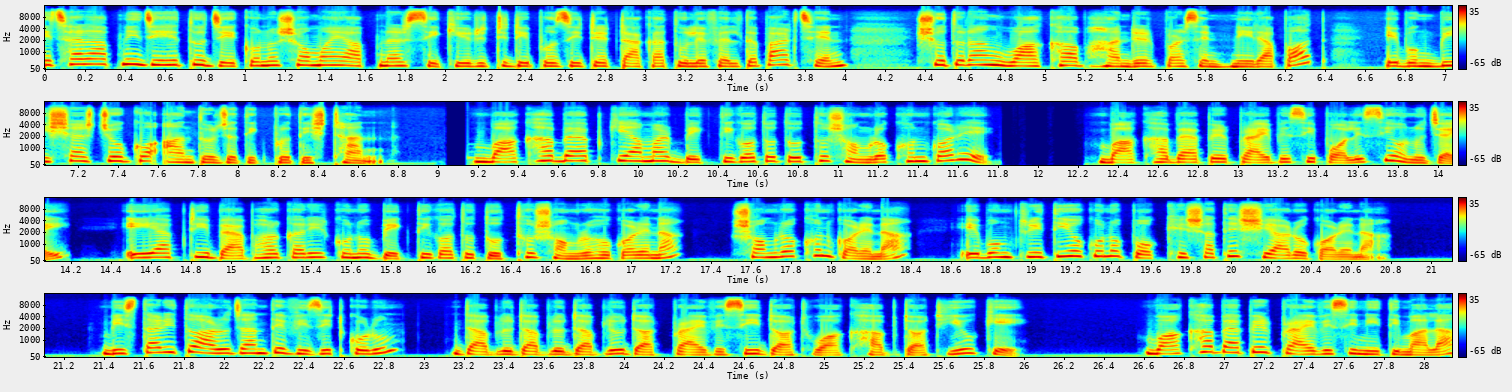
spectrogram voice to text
এছাড়া আপনি যেহেতু যে কোনো সময় আপনার সিকিউরিটি ডিপোজিটের টাকা তুলে ফেলতে পারছেন, সুতরাং ওয়াকাব হান্ড্রেড পার্সেন্ট নিরাপদ এবং বিশ্বাসযোগ্য আন্তর্জাতিক প্রতিষ্ঠান। বাখাব অ্যাপ কি আমার ব্যক্তিগত তথ্য সংরক্ষণ করে? বাখাব অ্যাপের প্রাইভেসি পলিসি অনুযায়ী, এই অ্যাপটি ব্যবহারকারীর কোনো ব্যক্তিগত তথ্য সংগ্রহ করে না, সংরক্ষণ করে না এবং তৃতীয় কোনো পক্ষের সাথে শেয়ারও করে না। বিস্তারিত আরও জানতে ভিজিট করুন W W W dot privacy dot Walkhub dot UK Walkhub অ্যাপের প্রাইভেসি নীতিমালা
